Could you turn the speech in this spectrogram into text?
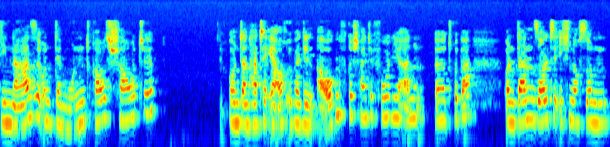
die Nase und der Mund rausschaute. Und dann hatte er auch über den Augen Frischhaltefolie an, äh, drüber. Und dann sollte ich noch so ein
